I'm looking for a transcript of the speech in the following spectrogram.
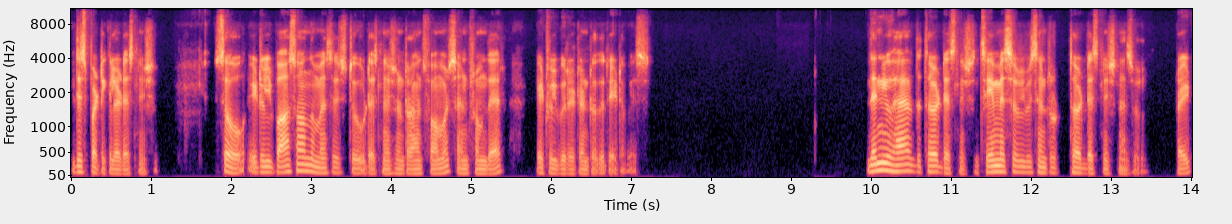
this particular destination. So it will pass on the message to destination transformers and from there it will be written to the database. Then you have the third destination. Same message will be sent to third destination as well, right?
